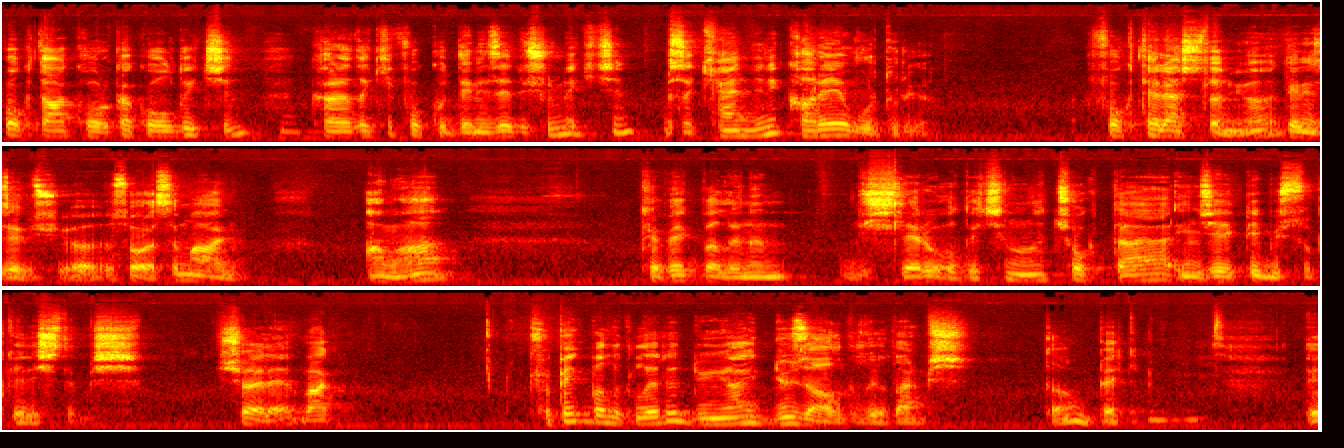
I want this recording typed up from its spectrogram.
Fok daha korkak olduğu için karadaki foku denize düşürmek için mesela kendini karaya vurduruyor. Fok telaşlanıyor, denize düşüyor. Sonrası malum. Ama köpek balığının dişleri olduğu için ona çok daha incelikli bir üslup geliştirmiş. Şöyle bak, köpek balıkları dünyayı düz algılıyorlarmış. Tamam mı pek? Ee,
